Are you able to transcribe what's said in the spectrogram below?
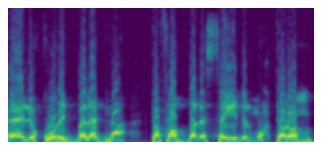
آه، لكورة بلدنا تفضل السيد المحترم.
